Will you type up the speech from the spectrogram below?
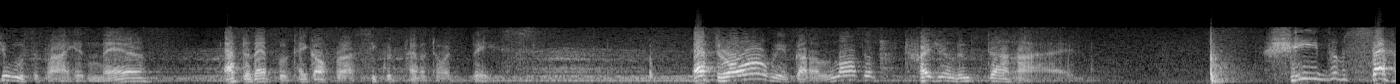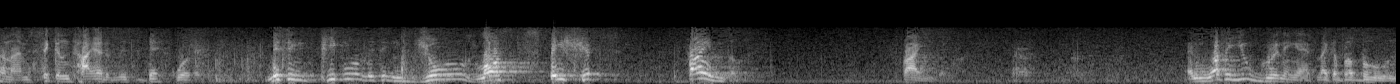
fuel supply hidden there. After that, we'll take off for our secret planetoid base. After all, we've got a lot of treasure loot to hide. Shades of Saturn, I'm sick and tired of this death work. Missing people, missing jewels, lost spaceships. Find them. Find them. And what are you grinning at like a baboon?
